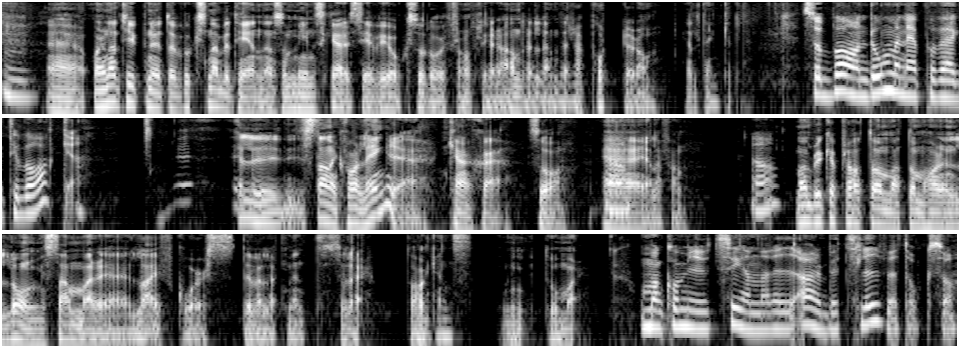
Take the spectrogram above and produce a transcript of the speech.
Mm. Eh, och den här typen av vuxna beteenden som minskar ser vi också då från flera andra länder rapporter om helt enkelt. Så barndomen är på väg tillbaka? Eller stanna kvar längre kanske, så ja. eh, i alla fall. Ja. Man brukar prata om att de har en långsammare life course development, sådär, dagens ungdomar. Och man kommer ut senare i arbetslivet också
